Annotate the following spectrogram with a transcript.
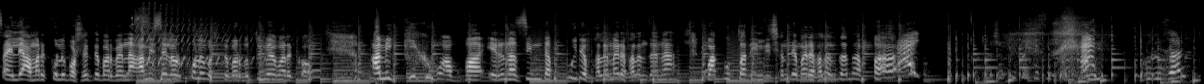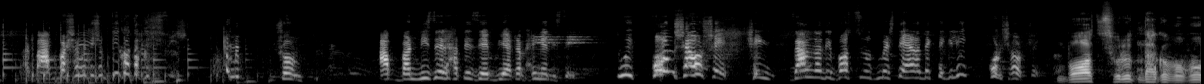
চাইলে আমার কোলে বসাইতে পারবে না? আমি চাইলে ওর কোলে বসতে পারব, তুমি আমার কও। আমি কি করব আব্বা? এর না চিন্তা পুইরে ফেলে মেরে ফেলান যায় না। বা কুত্তার ইঞ্জেকশন দিয়ে মেরে ফেলান যায় না আব্বা। এই এসব কি কইতেছিস? হ্যাঁ? গুরুজন আর আব্বার সামনে কি কথা কইছিস আমি শোন আব্বার নিজের হাতে যে বিয়াটা ভেঙে দিছে তুই কোন সাহসে সেই জানলা দিয়ে মেরতে এরা দেখতে গেলি? কোন সাহসে? না গো বাবু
